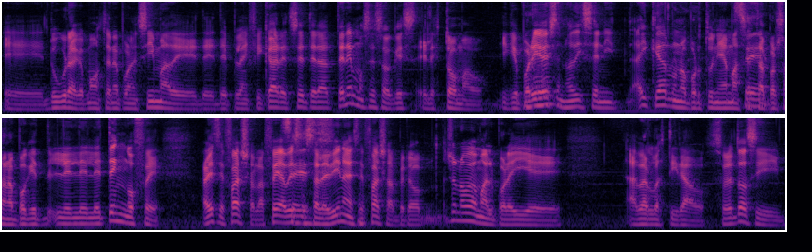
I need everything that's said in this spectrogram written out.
eh, dura que podemos tener por encima de, de- de planificar, etcétera, tenemos eso que es el estómago. Y que por ahí a veces nos dicen, y hay que darle una oportunidad más Sí. a esta persona, porque le, le- le tengo fe. A veces falla, la fe a Sí. veces sale bien, a veces falla, pero yo no veo mal por ahí eh, haberlo estirado. Sobre todo si,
